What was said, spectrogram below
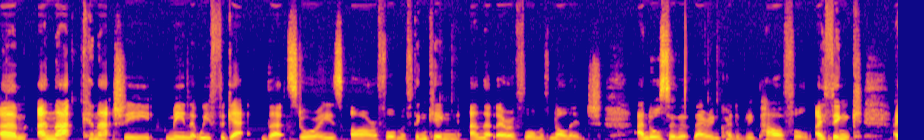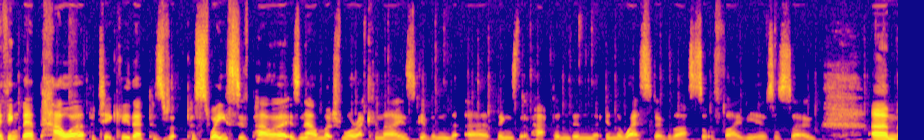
um, and that can actually mean that we forget that stories are a form of thinking and that they're a form of knowledge, and also that they're incredibly powerful. I think I think their power, particularly their pers- persuasive power, is now much more recognised given uh, things that have happened in the in the West over the last sort of five years or so. Um,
